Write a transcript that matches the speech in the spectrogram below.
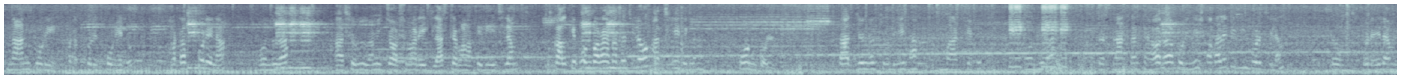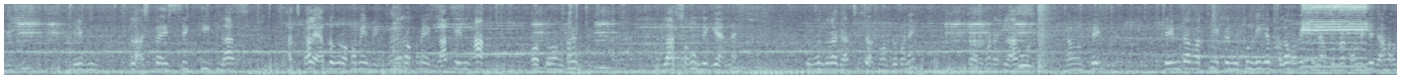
স্নান করে হঠাৎ করে ফোন এলো। হঠাৎ করে না বন্ধুরা। আসলে আমি চশমার এই গ্লাসটা বানাতে দিয়েছিলাম। কালকে ফোন করার কথা ছিল আজকে দেখলাম ফোন করল। তার জন্য চলে এলাম মার্কেটে। বন্ধুরা তো স্নানটা খাওয়া দাওয়া করিনি, সকালে টিফিন করেছিলাম। তো চলে এলাম দেখি দেখুন গ্লাসটা এসছে কী গ্লাস। আজকাল এত রকমের, বিভিন্ন রকমের গ্লাসের না অত আমার গ্লাস সম্বন্ধে জ্ঞান নাই। তো বন্ধুরা, যাচ্ছি চশমার দোকানে। চশমাটা গ্লাস কেমন ফ্রেম ফ্রেমটা ভাবছি একটা নতুন নিলে ভালো হবে কিনা, তোমরা কমেন্টে জানাও।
